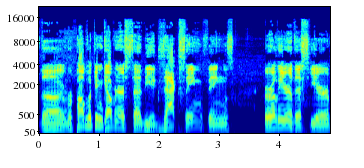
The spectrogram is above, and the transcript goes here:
the Republican governor said the exact same things earlier this year.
